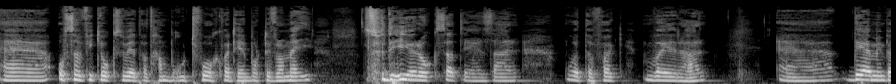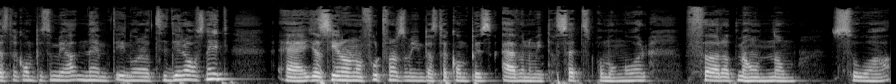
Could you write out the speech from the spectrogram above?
Eh, och sen fick jag också veta att han bor två kvarter bort ifrån mig. Så det gör också att jag är så här, what the fuck, vad är det här? Eh, det är min bästa kompis som jag nämnt i några tidigare avsnitt. Eh, jag ser honom fortfarande som min bästa kompis även om vi inte har setts på många år. För att med honom så,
